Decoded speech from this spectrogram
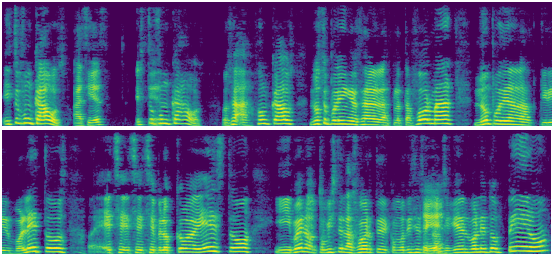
esto fue un caos. Así es. Esto Sí. fue un caos. O sea, fue un caos. No se podía ingresar a las plataformas, no podían adquirir boletos, eh, se, se, se bloqueó esto. Y bueno, tuviste la suerte, como dices, de conseguir el boleto, pero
